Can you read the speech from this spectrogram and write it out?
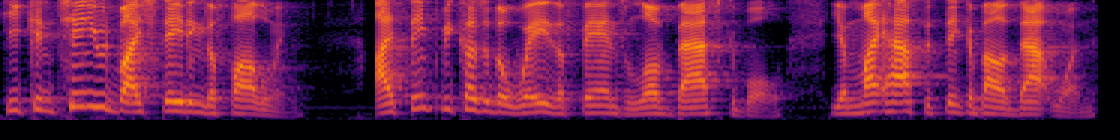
He continued by stating the following I think because of the way the fans love basketball, you might have to think about that one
